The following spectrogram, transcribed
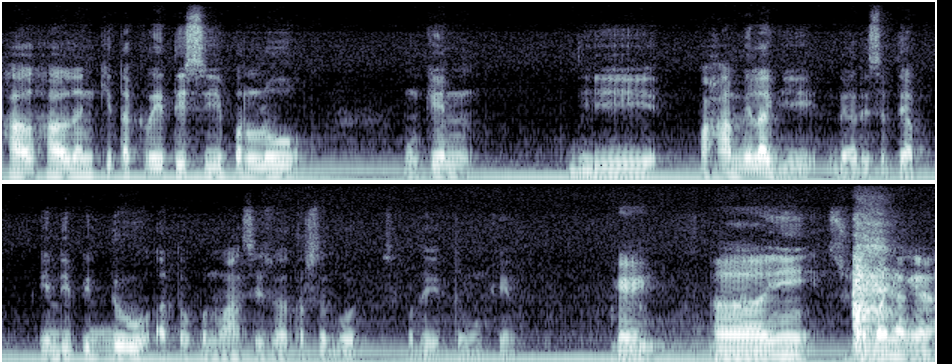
hal-hal yang kita kritisi perlu mungkin dipahami lagi dari setiap individu ataupun mahasiswa tersebut. Seperti itu mungkin. Oke, eh, ini sudah banyak ya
